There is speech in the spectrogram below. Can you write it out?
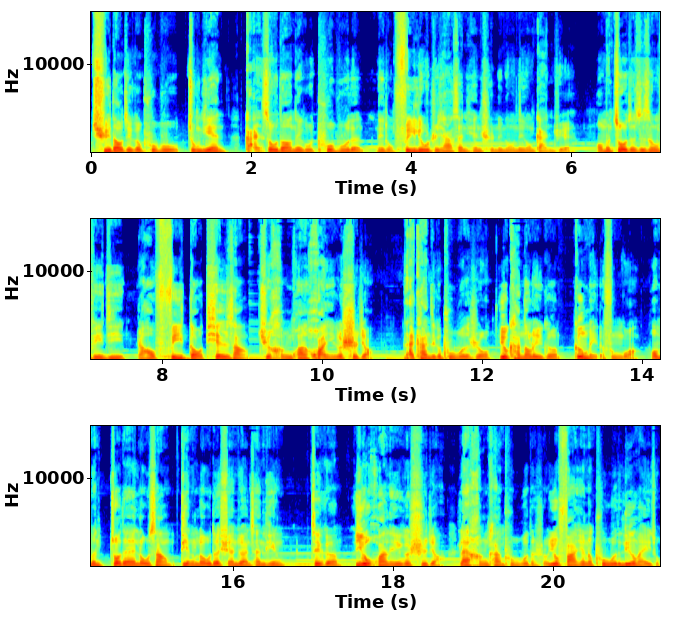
去到这个瀑布中间，感受到那股瀑布的那种飞流直下三千尺那种那种感觉，我们坐着直升飞机，然后飞到天上去横宽换一个视角来看这个瀑布的时候，又看到了一个更美的风光。我们坐在楼上顶楼的旋转餐厅，这个又换了一个视角来横看瀑布的时候，又发现了瀑布的另外一种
